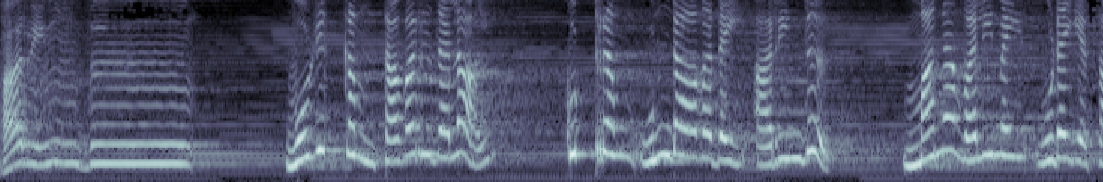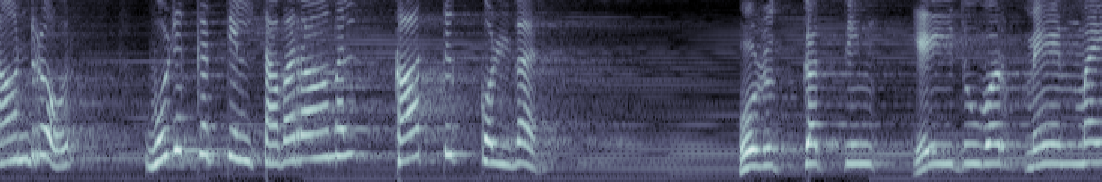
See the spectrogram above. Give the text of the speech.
அறிந்து. ஒழுக்கம் தவறுதலால் குற்றம் உண்டாவதை அறிந்து மன வலிமை உடைய சான்றோர் ஒழுக்கத்தில் தவறாமல் காத்துக் கொள்வர். ஒழுக்கத்தின் எய்துவர் மேன்மை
